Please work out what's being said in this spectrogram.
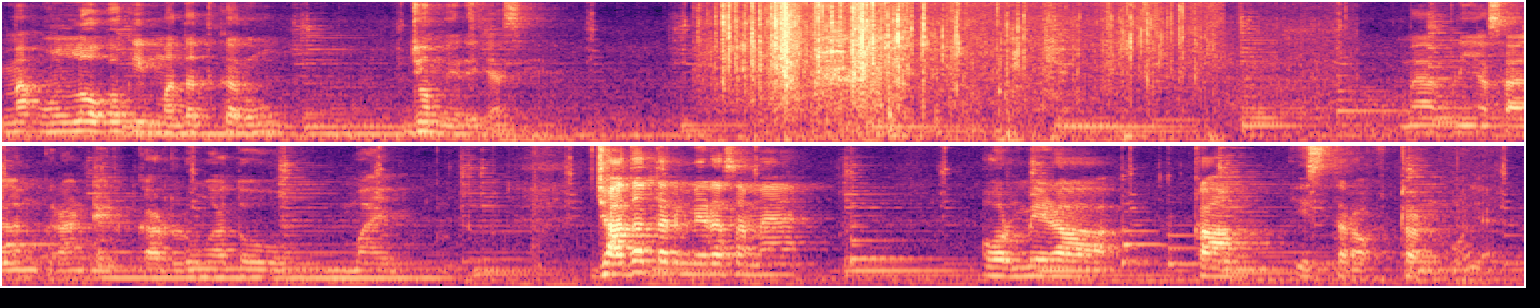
मैं उन लोगों की मदद करूँ जो मेरे जैसे हैं। मैं अपनी असाइलम ग्रांटेड कर लूँगा तो मैं ज़्यादातर मेरा समय और मेरा काम इस तरफ़ टर्न हो जाएगा।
